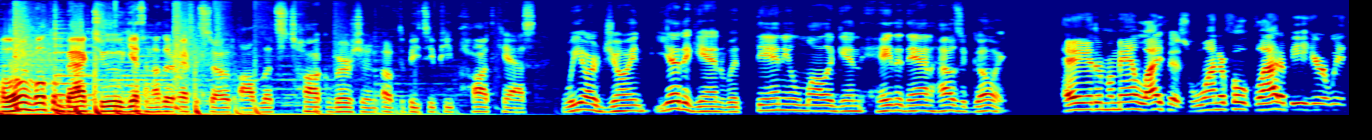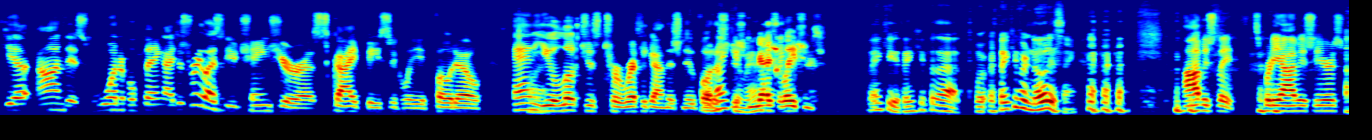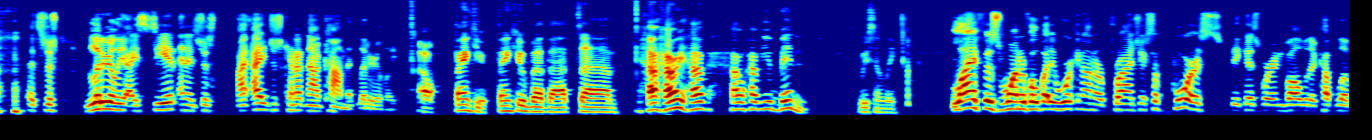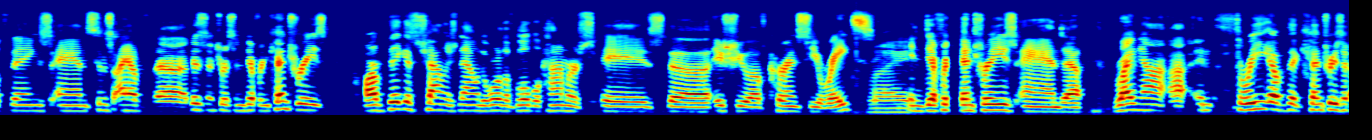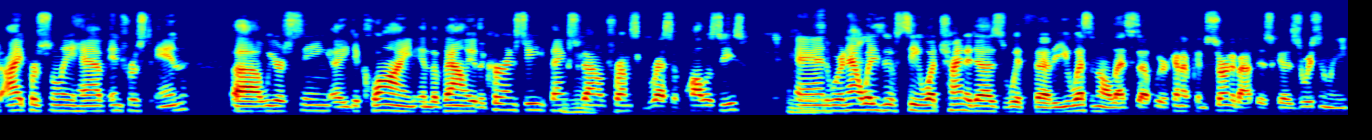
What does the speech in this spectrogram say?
Hello and welcome back to yet another episode of Let's Talk version of the BTP podcast. We are joined yet again with Daniel Mulligan. Hey there, Dan. How's it going? Hey there, my man. Life is wonderful. Glad to be here with you on this wonderful thing. I just realized that you changed your uh, Skype basically photo, and you look just terrific on this new photo. thank so you, congratulations. Thank you. Thank you for that. For, thank you for noticing. Obviously, it's pretty obvious here. It's just literally, I see it, and it's just, I, I just cannot not comment. Literally. oh, thank you. Thank you about that. Um, how how you, how how have you been recently? Life is wonderful, buddy. Working on our projects, of course, because we're involved with a couple of things. And since I have uh, business interests in different countries, our biggest challenge now in the world of global commerce is the issue of currency rates Right. in different countries. And uh, right now, uh, in three of the countries that I personally have interest in, uh, we are seeing a decline in the value of the currency thanks Mhm. to Donald Trump's aggressive policies and we're now waiting to see what China does with uh, the U.S. and all that stuff. We're kind of concerned about this because recently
